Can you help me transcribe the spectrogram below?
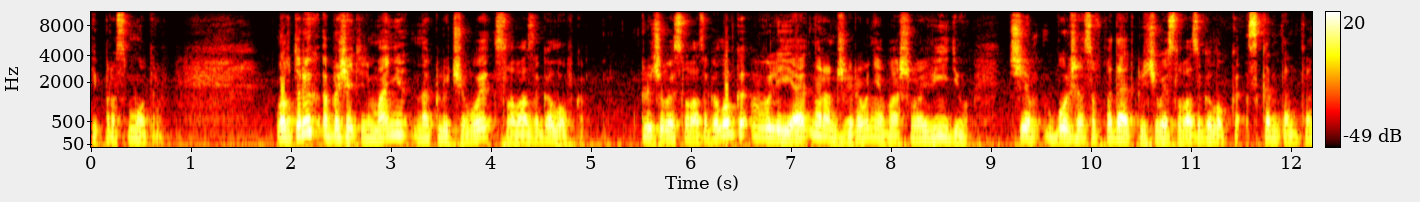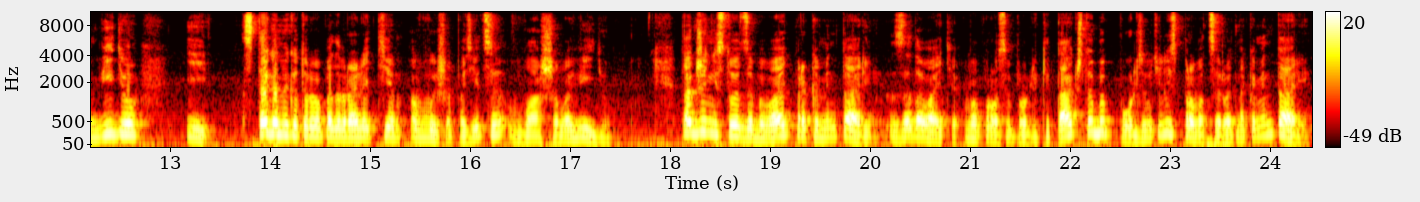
и просмотров. Во-вторых, обращайте внимание на ключевые слова заголовка. Ключевые слова заголовка влияют на ранжирование вашего видео. Чем больше совпадают ключевые слова заголовка с контентом видео и с тегами, которые вы подобрали, тем выше позиция вашего видео. Также не стоит забывать про комментарии. Задавайте вопросы в ролике так, чтобы пользователей спровоцировать на комментарии.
